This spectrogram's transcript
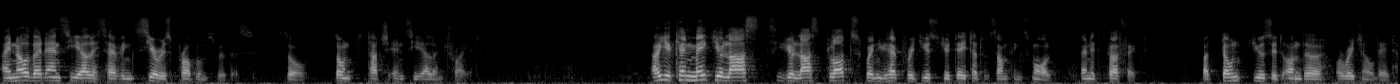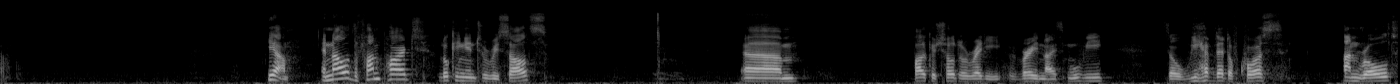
I know that NCL is having serious problems with this. So don't touch NCL and try it. Or you can make your last, your last plot when you have reduced your data to something small. Then it's perfect. But don't use it on the original data. Yeah, and now the fun part, looking into results. Um, Falco showed already a very nice movie. So we have that, of course, unrolled,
